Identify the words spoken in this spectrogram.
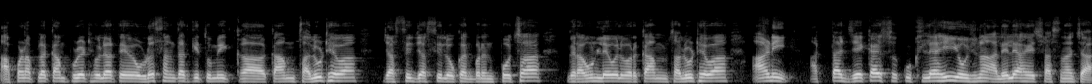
आपण आपलं काम पुढे ठेवल्यावर ते एवढंच सांगतात की तुम्ही का काम चालू ठेवा जास्तीत जास्त लोकांपर्यंत पोचा ग्राउंड लेवलवर काम चालू ठेवा आणि आत्ता जे काय कुठल्याही योजना आलेल्या आहेत शासनाच्या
